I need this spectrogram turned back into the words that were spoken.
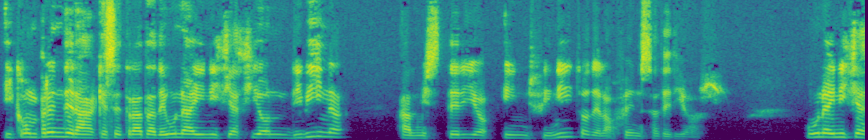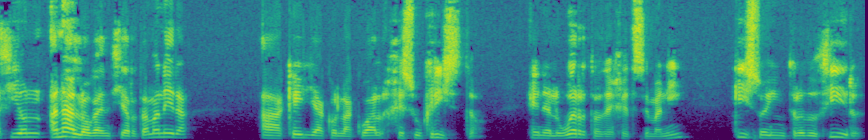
y comprenderá que se trata de una iniciación divina al misterio infinito de la ofensa de Dios. una iniciación análoga en cierta manera a aquella con la cual Jesucristo en el huerto de Getsemaní quiso introducir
